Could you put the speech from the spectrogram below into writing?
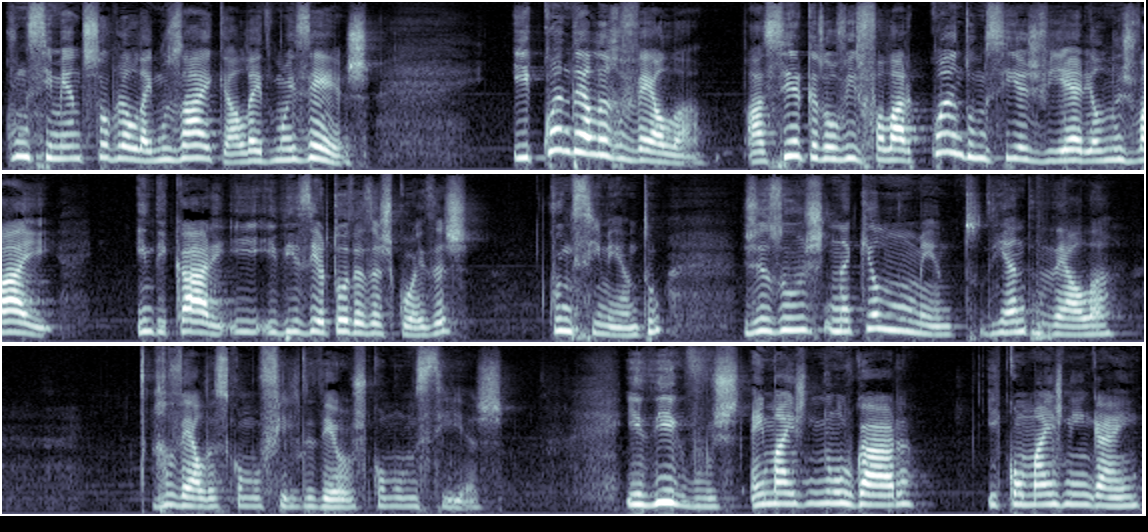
conhecimento sobre a lei mosaica, a lei de Moisés. E quando ela revela acerca de ouvir falar quando o Messias vier, ele nos vai indicar e, e dizer todas as coisas, conhecimento, Jesus, naquele momento, diante dela, revela-se como o Filho de Deus, como o Messias. E digo-vos, em mais nenhum lugar e com mais ninguém,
